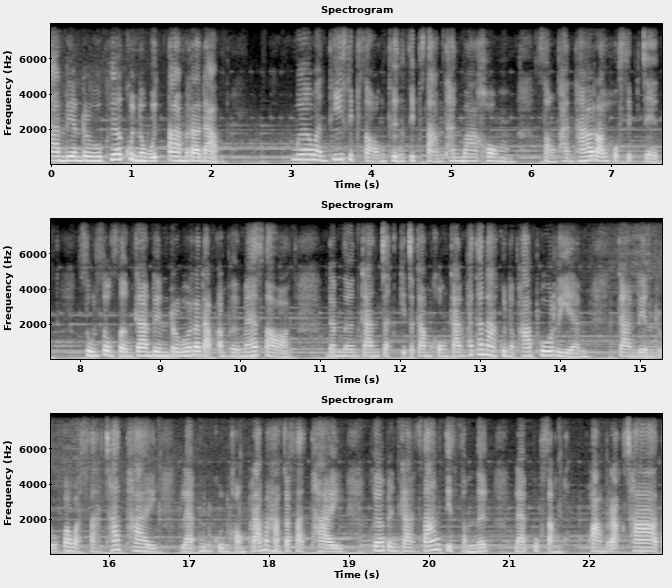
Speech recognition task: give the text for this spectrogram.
การเรียนรู้เพื่อคุณวุฒิตามระดับ เมื่อวันที่ 12 ถึง 13 ธันวาคม 2567 ศูนย์ส่งเสริมการเรียนรู้ระดับอำเภอแม่สอด ดำเนินการจัดกิจกรรมโครงการพัฒนาคุณภาพผู้เรียน การเรียนรู้ประวัติศาสตร์ชาติไทย และบุญคุณของพระมหากษัตริย์ไทย เพื่อเป็นการสร้างจิตสำนึก และปลูกฝังความรักชาติ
